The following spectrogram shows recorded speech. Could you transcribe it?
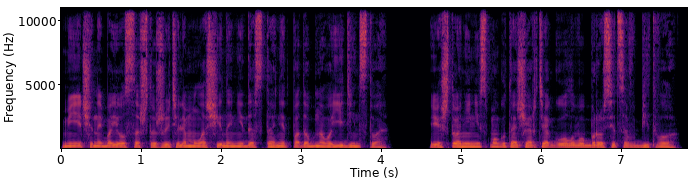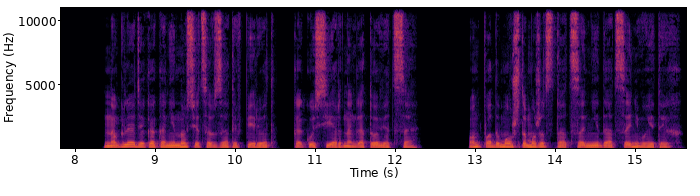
Меченый боялся, что жителям лощины не достанет подобного единства, и что они не смогут, очертя голову, броситься в битву. Но глядя, как они носятся взад и вперед, как усердно готовятся, он подумал, что, может статься, недооценивает их.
